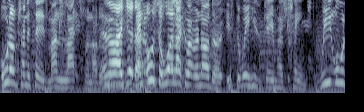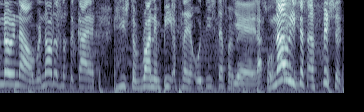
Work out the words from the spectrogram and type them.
All I'm trying to say is, man likes Ronaldo. No, I get that. And also, what I like about Ronaldo is the way his game has changed. We all know now, Ronaldo's not the guy who used to run and beat a player or do step overs. Yeah, that's what Now he's just efficient.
